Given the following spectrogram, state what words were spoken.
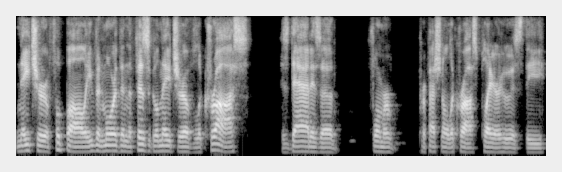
nature of football even more than the physical nature of lacrosse. His dad is a former professional lacrosse player who is the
